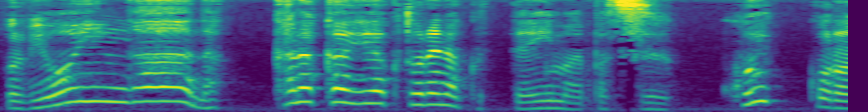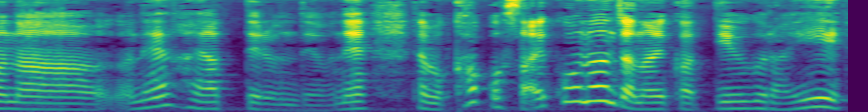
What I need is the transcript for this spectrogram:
これ病院がなかなか予約取れなくって、今やっぱすっごいコロナがね、流行ってるんだよね。多分過去最高なんじゃないかっていうぐらい、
